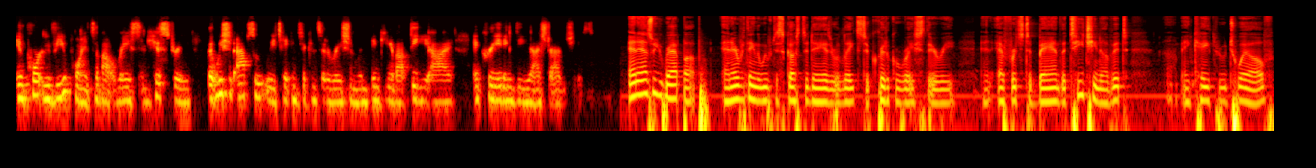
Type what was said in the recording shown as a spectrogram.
important viewpoints about race and history that we should absolutely take into consideration when thinking about DEI and creating DEI strategies. And as we wrap up, and everything that we've discussed today as it relates to critical race theory and efforts to ban the teaching of it um, in K through 12,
